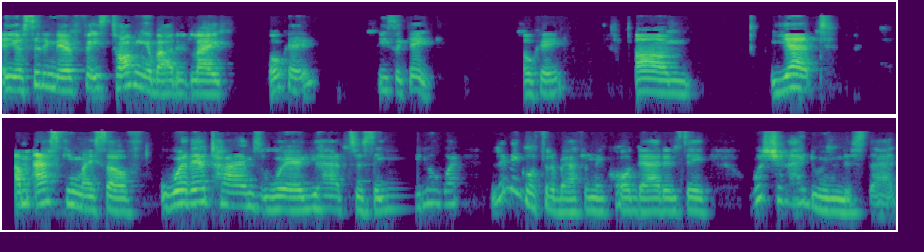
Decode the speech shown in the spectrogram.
And you're sitting there face talking about it like, okay, piece of cake. Okay. Um, yet I'm asking myself, were there times where you had to say, you know what? Let me go to the bathroom and call dad and say, what should I do in this, dad?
